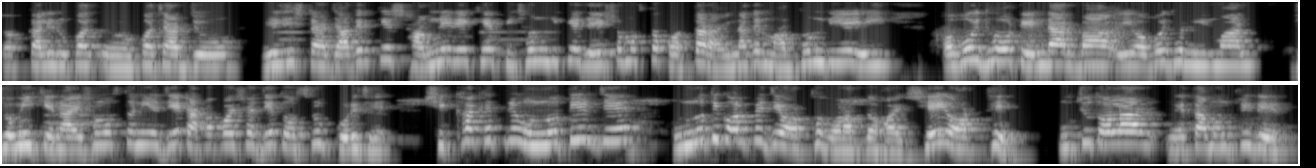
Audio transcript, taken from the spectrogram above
তৎকালীন উপা- উপাচার্য, রেজিস্ট্রার, যাদেরকে সামনে রেখে পিছন দিকে যে সমস্ত কর্তারা, এনাদের মাধ্যম দিয়ে এই অবৈধ টেন্ডার বা এই অবৈধ নির্মাণ, জমি কেনা, এ সমস্ত নিয়ে যে টাকা পয়সা যে তসরুপ করেছে, শিক্ষাক্ষেত্রে উন্নতির যে, উন্নতিকল্পে যে অর্থ বরাদ্দ হয়, সেই অর্থে উঁচুতলার নেতা মন্ত্রীদের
